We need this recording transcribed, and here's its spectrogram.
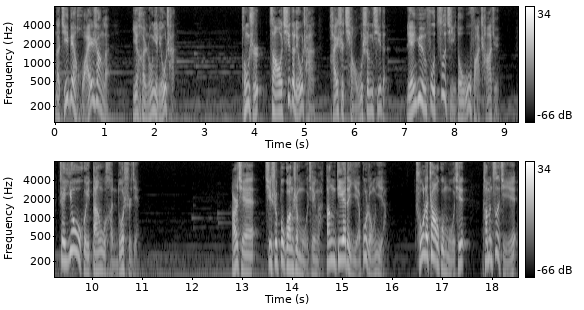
那即便怀上了，也很容易流产。同时，早期的流产还是悄无声息的，连孕妇自己都无法察觉，这又会耽误很多时间。而且，其实不光是母亲啊，当爹的也不容易啊。除了照顾母亲，他们自己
